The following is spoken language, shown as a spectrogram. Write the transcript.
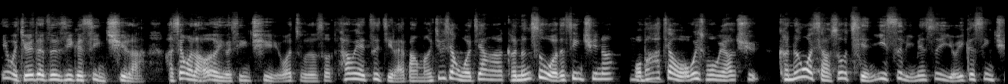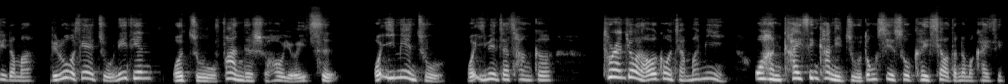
因为我觉得这是一个兴趣啦。好像我老二有兴趣，我煮的时候他会自己来帮忙，就像我这样啊。可能是我的兴趣呢。我妈叫我，为什么我要去？可能我小时候潜意识里面是有一个兴趣的吗？比如我现在煮那天我煮饭的时候，有一次我一面煮，我一面在唱歌，突然就我老二跟我讲：“妈咪。”我很开心看你煮东西的时候可以笑得那么开心，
